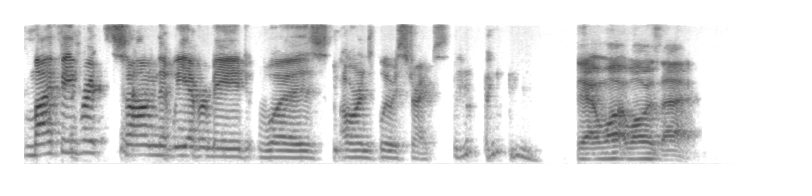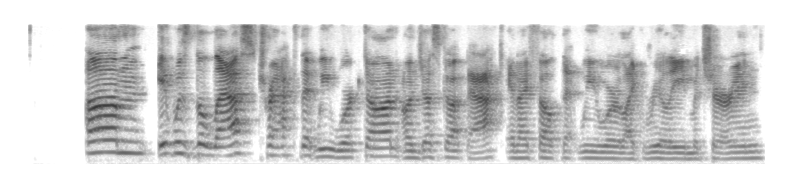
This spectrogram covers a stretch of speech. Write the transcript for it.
my favorite song that we ever made was Orange Blue with Stripes. Yeah, and what what was that? Um, it was the last track that we worked on on Just Got Back, and I felt that we were like really maturing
